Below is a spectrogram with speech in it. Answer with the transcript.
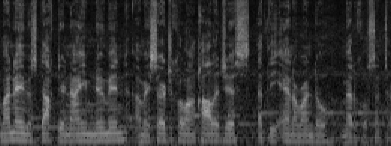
My name is Dr. Naeem Newman. I'm a surgical oncologist at the Anne Arundel Medical Center.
